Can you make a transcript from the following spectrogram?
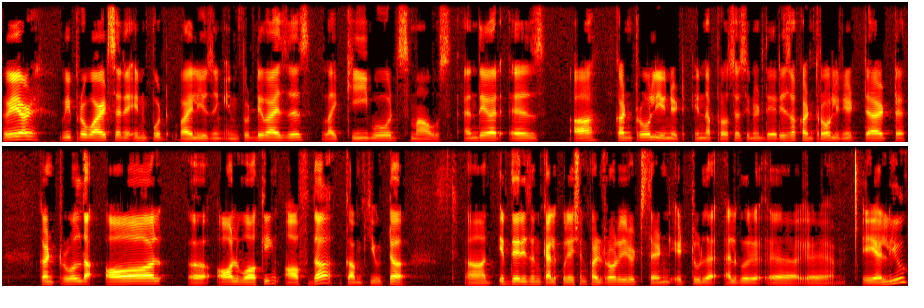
Where we provides an input while using input devices like keyboards mouse and there is a control unit. In a process unit there is a control unit that control the all uh, all working of the computer. Uh, if there is a calculation control unit send it to the uh, ALU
